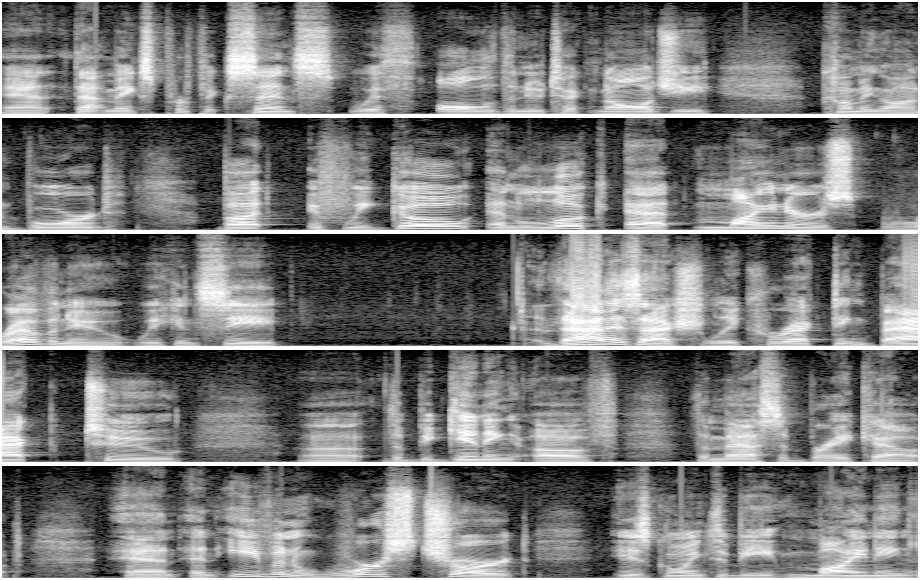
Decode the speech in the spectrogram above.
And that makes perfect sense with all of the new technology coming on board. But if we go and look at miners' revenue, we can see that is actually correcting back to uh, the beginning of the massive breakout. And an even worse chart is going to be mining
